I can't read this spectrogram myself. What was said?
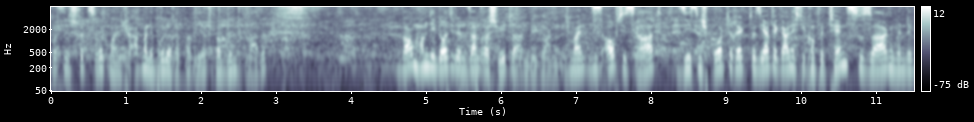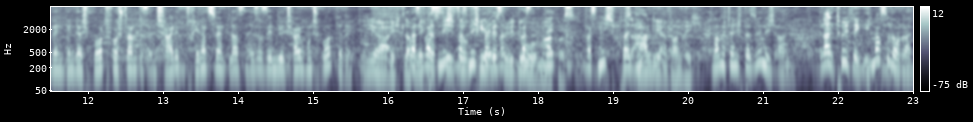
kurz einen Schritt zurück machen. Ich habe meine Brille repariert, ich war blind gerade. Warum haben die Leute denn Sandra Schwedler angegangen? Ich meine, sie ist Aufsichtsrat, sie ist ein Sportdirektor, sie hat ja gar nicht die Kompetenz zu sagen, wenn, der- wenn, wenn der Sportvorstand es entscheidet, einen Trainer zu entlassen, ist das eben die Entscheidung vom Sportdirektor. ja, ich glaube Was- nicht, was dass die mich- so was mich viel bei- wissen wie du, was- Markus. Was mich bei Das ahnen die einfach nicht. mach mich doch nicht persönlich an. Nein, tue ich nicht. Ich, machst du doch gerade.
